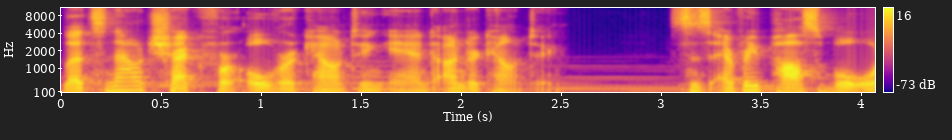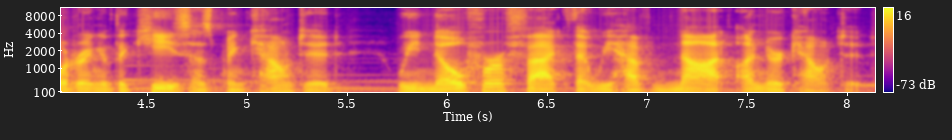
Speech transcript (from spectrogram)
Let's now check for overcounting and undercounting. Since every possible ordering of the keys has been counted, we know for a fact that we have not undercounted.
